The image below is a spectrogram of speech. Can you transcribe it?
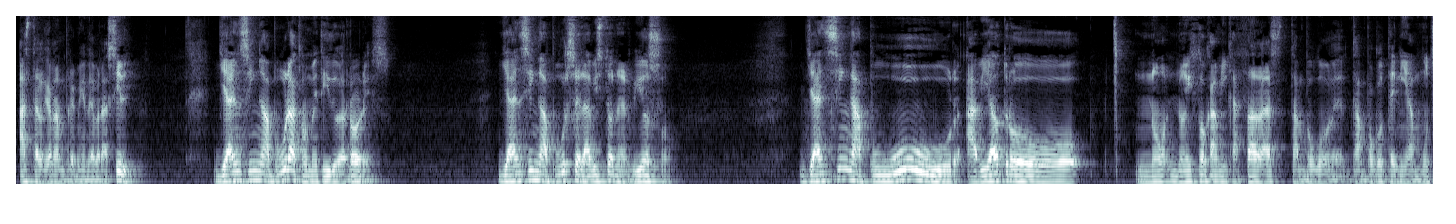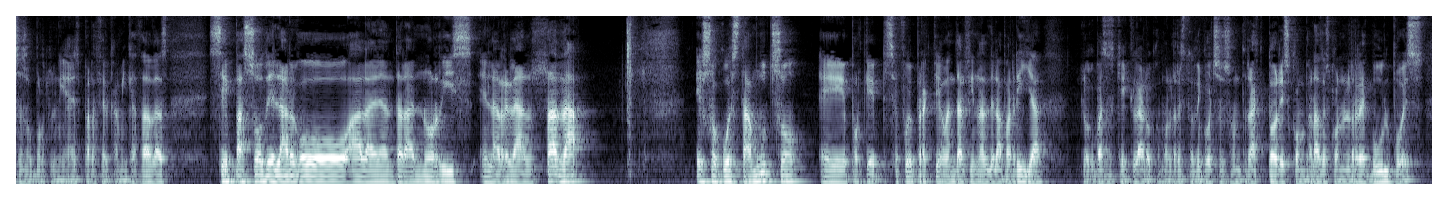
hasta el Gran Premio de Brasil. Ya en Singapur ha cometido errores. Ya en Singapur se le ha visto nervioso. Ya en Singapur había otro... No, no hizo kamikazadas, tampoco, tampoco tenía muchas oportunidades para hacer kamikazadas. Se pasó de largo al adelantar a Norris en la relanzada, eso cuesta mucho eh, porque se fue prácticamente al final de la parrilla. Lo que pasa es que, claro, como el resto de coches son tractores comparados con el Red Bull, pues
